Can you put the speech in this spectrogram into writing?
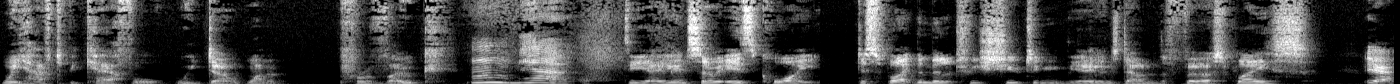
we have to be careful. We don't want to provoke Mm, yeah. the aliens. So it is quite, despite the military shooting the aliens down in the first place, Yeah.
